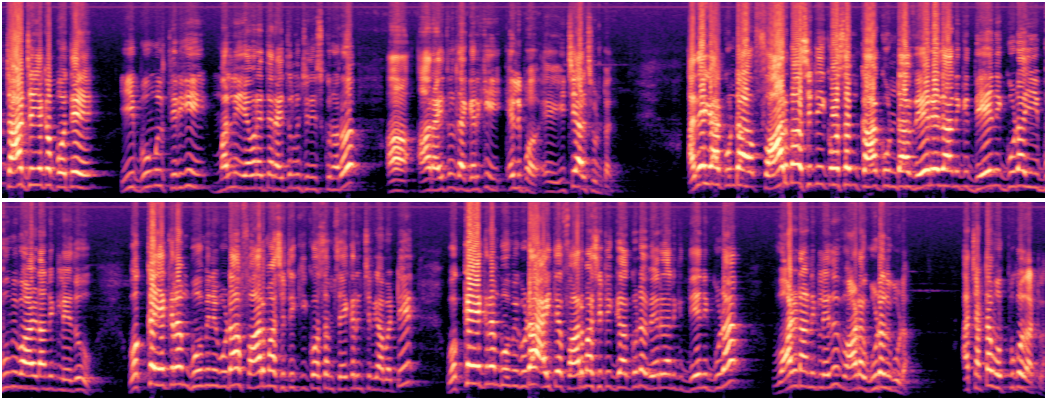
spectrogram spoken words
స్టార్ట్ చేయకపోతే ఈ భూములు తిరిగి మళ్ళీ ఎవరైతే రైతుల నుంచి తీసుకున్నారో ఆ రైతుల దగ్గరికి వెళ్ళిపో ఇచ్చేయాల్సి ఉంటుంది. అదే కాకుండా ఫార్మాసిటీ కోసం కాకుండా వేరే దానికి దేనికి కూడా ఈ భూమి వాడడానికి లేదు. ఒక్క ఎకరం భూమిని కూడా ఫార్మాసిటీకి కోసం సేకరించారు కాబట్టి ఒక్క ఎకరం భూమి కూడా అయితే ఫార్మాసిటీకి కాకుండా వేరే దానికి దేనికి కూడా వాడడానికి లేదు వాడకూడదు కూడా. ఆ చట్టం ఒప్పుకోదు అట్లా.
